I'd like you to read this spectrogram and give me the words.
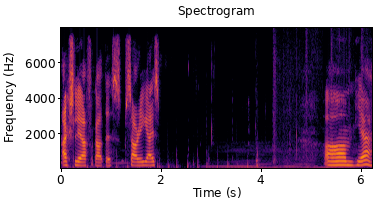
Actually, I forgot this. Sorry, guys. Um, yeah.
